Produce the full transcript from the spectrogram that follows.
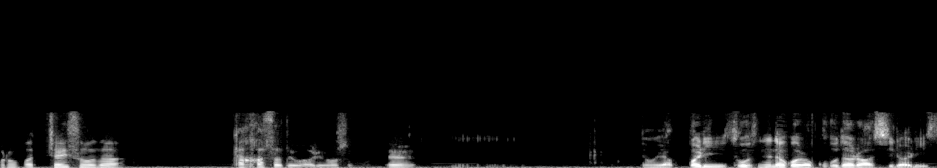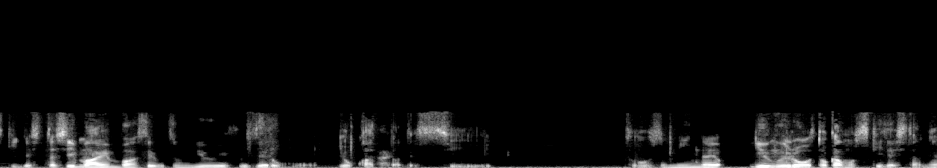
転ばっちゃいそうな高さではありますもんね。でもやっぱりそうですね。だからコダラ、シラリー好きでしたし、まあ円盤生物の UF0 も良かったですし、そうですね。みんな、リュグローとかも好きでしたね。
